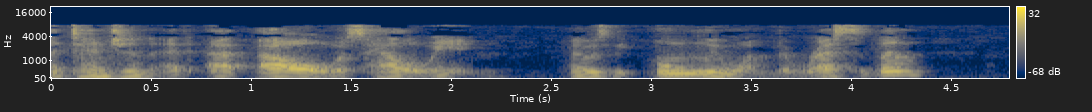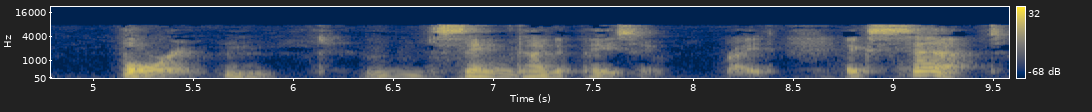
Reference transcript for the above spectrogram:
attention at, at all was Halloween. That was the only one. The rest of them, boring. Same kind of pacing, right? Except,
